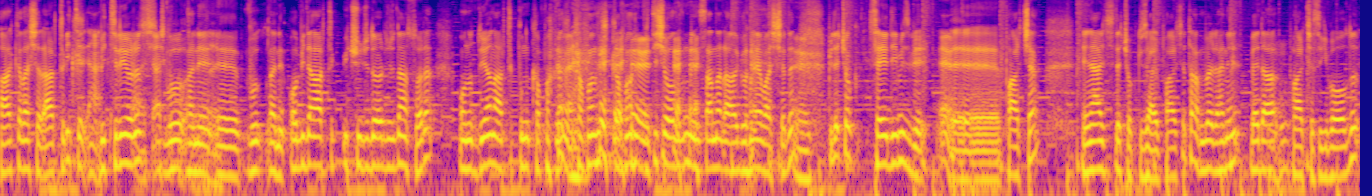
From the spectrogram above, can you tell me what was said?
arkadaşlar artık Bitir- ha, bitiriyoruz. yavaş bu hani e, bu hani o bir de artık üçüncü dördüncüden sonra onu duyan artık bunun kapa kapanış kapanış Evet. bitiş olduğunu insanlar algılamaya başladı. Evet. Bir de çok sevdiğimiz bir Evet. e, parça. Enerjisi de çok güzel bir parça. Tam böyle hani veda parçası gibi oldu.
